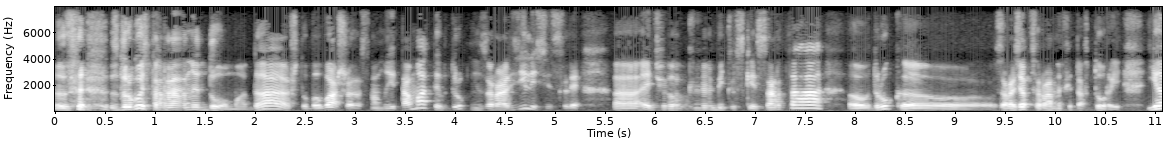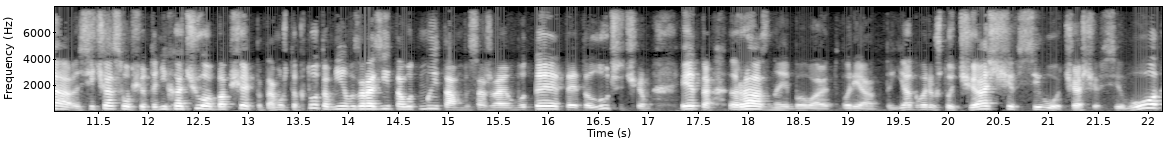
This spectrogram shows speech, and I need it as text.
с другой стороны дома, да, чтобы ваши основные томаты вдруг не заразились, если э, эти вот любительские сорта э, вдруг э, заразятся рано фитофторой. Я сейчас, в общем-то, не хочу обобщать, потому что кто-то мне возразит, а вот мы там сажаем вот это, это лучше, чем это. Разные бывают варианты. Я говорю, что чаще всего, чаще всего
